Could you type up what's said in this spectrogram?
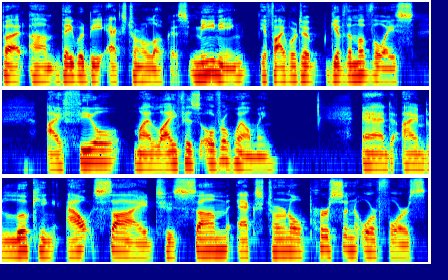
but um, they would be external locus, meaning if I were to give them a voice, I feel my life is overwhelming and I'm looking outside to some external person or force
